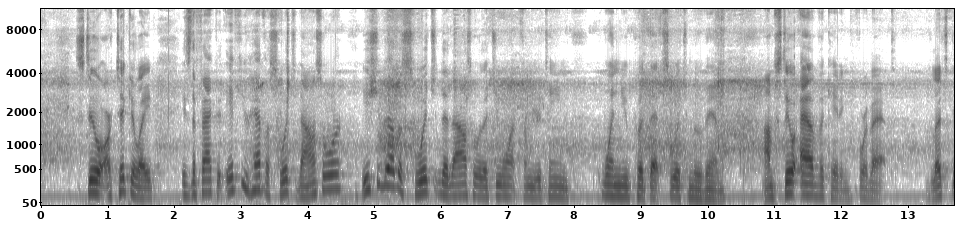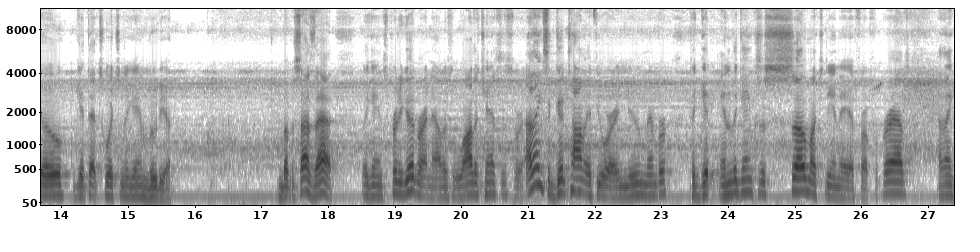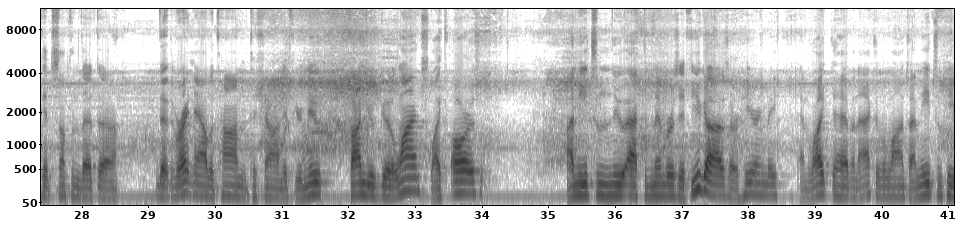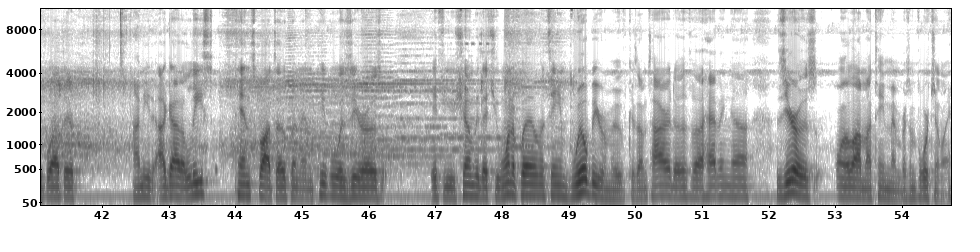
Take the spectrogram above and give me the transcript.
still articulate, is the fact that if you have a switch dinosaur, you should be able to switch the dinosaur that you want from your team when you put that switch move in. I'm still advocating for that. Let's go get that switch in the game, Ludia. But besides that, the game's pretty good right now. There's a lot of chances for. I think it's a good time if you are a new member to get in the game because there's so much DNA up for grabs. I think it's something that uh, that right now the time to shine. If you're new, find you a good alliance like ours. I need some new active members. If you guys are hearing me and like to have an active alliance, I need some people out there. I need. I got at least ten spots open, and people with zeros. If you show me that you want to play on the team, will be removed because I'm tired of uh, having uh, zeros on a lot of my team members. Unfortunately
